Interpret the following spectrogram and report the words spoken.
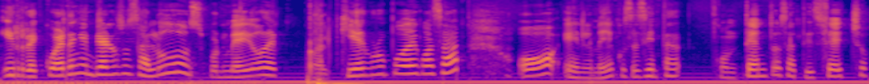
y recuerden enviarnos sus saludos por medio de cualquier grupo de WhatsApp o en el medio que usted sienta contento, satisfecho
